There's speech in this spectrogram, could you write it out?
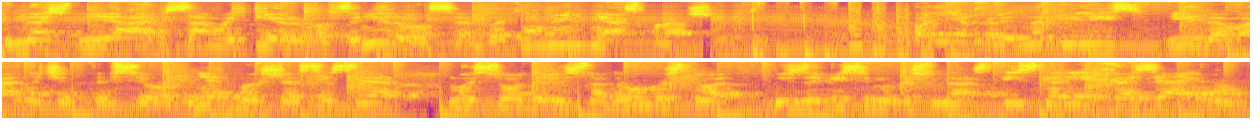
Значит, я самый первый вакцинировался, поэтому меня спрашивают. Поехали, напились и давай, значит, все. Нет больше СССР, мы создали Содружество независимых государств. И скорее хозяину,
